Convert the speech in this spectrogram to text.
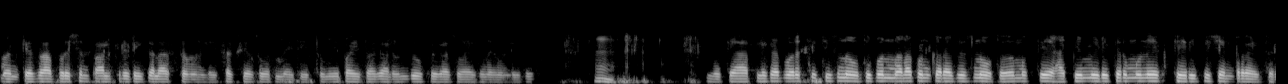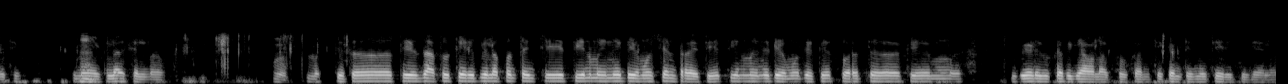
मणक्याचं ऑपरेशन फार क्रिटिकल असतं म्हणले. सक्सेस होत नाही ते. तुम्ही पैसा घालून बी उपयोगाचं व्हायचं नाही म्हणले ते. मग ते आपली काय परिस्थितीच नव्हती पण मला पण करायचंच नव्हतं. मग ते हॅपी मेडिकल म्हणून एक थेरपी सेंटर आहे सर ते. तुम्ही. ऐकलं असेल ना. मग तिथं ते जातो थेरपीला पण त्यांचे तीन महिने डेमो सेंटर आहे ते. तीन महिने डेमो देते. परत ते बेड विकत घ्यावा लागतो. कारण ते कंटिन्यू थेरपी घ्यायला.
